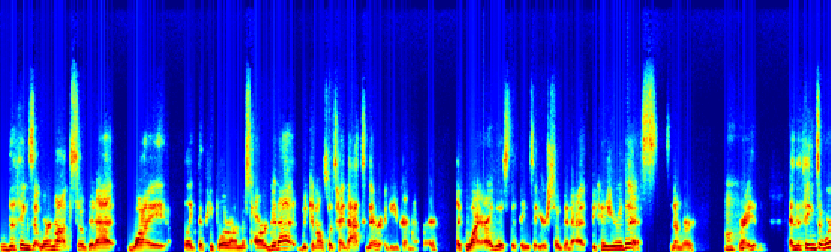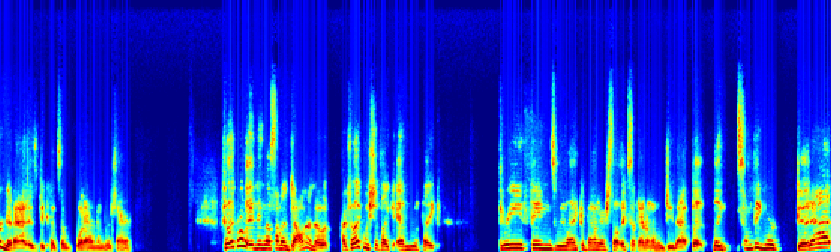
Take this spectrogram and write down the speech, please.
the things that we're not so good at, why like the people around us are good at. We can also tie that to their Enneagram number. Like, why are those the things that you're so good at? Because you're this number, mm-hmm. right? And the things that we're good at is because of what our numbers are. I feel like we're ending this on a downer note. I feel like we should like end with like three things we like about ourselves, except I don't want to do that, but like something we're good at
